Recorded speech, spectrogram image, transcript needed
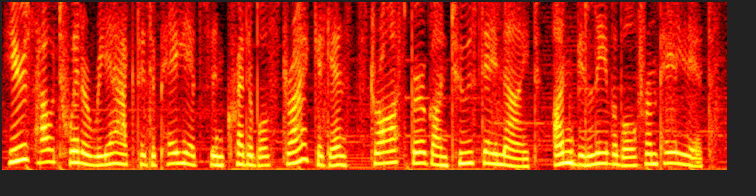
Here's how Twitter reacted to Payet's incredible strike against Strasbourg on Tuesday night. Unbelievable from Payet.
